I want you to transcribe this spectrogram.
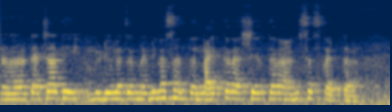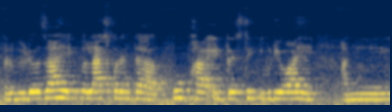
तर त्याच्या आधी व्हिडिओला जर नवीन असाल तर लाईक करा शेअर करा आणि सबस्क्राईब करा. तर व्हिडिओ जो आहे तो लास्टपर्यंत हा खूप हा इंटरेस्टिंग व्हिडिओ आहे. आणि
